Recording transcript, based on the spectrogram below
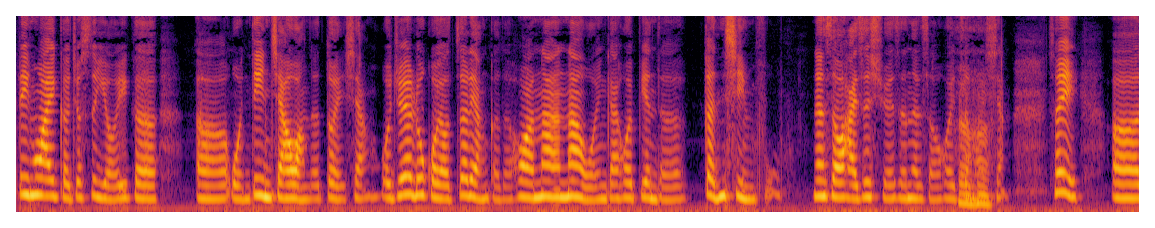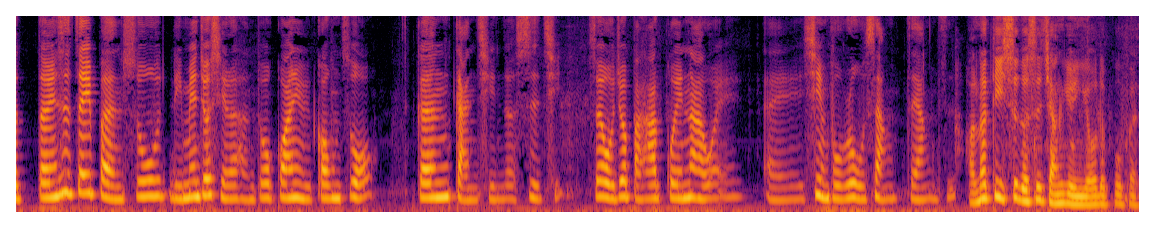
另外一个就是有一个呃稳定交往的对象。我觉得如果有这两个的话，那那我应该会变得更幸福。那时候还是学生的时候会这么想，所以呃，等于是这一本书里面就写了很多关于工作跟感情的事情，所以我就把它归纳为诶幸福路上这样子。好，那第四个是讲远游的部分。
